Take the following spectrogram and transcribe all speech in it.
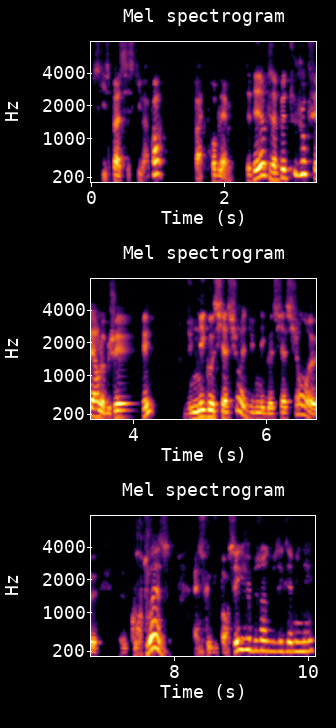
ce qui se passe et ce qui va pas, pas de problème. C'est-à-dire que ça peut toujours faire l'objet d'une négociation et d'une négociation euh, euh, courtoise. Est-ce que vous pensez que j'ai besoin de vous examiner?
